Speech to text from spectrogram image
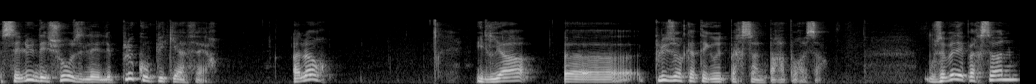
c'est l'une des choses les, plus compliquées à faire. Alors, il y a euh, plusieurs catégories de personnes par rapport à ça. Vous avez des personnes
